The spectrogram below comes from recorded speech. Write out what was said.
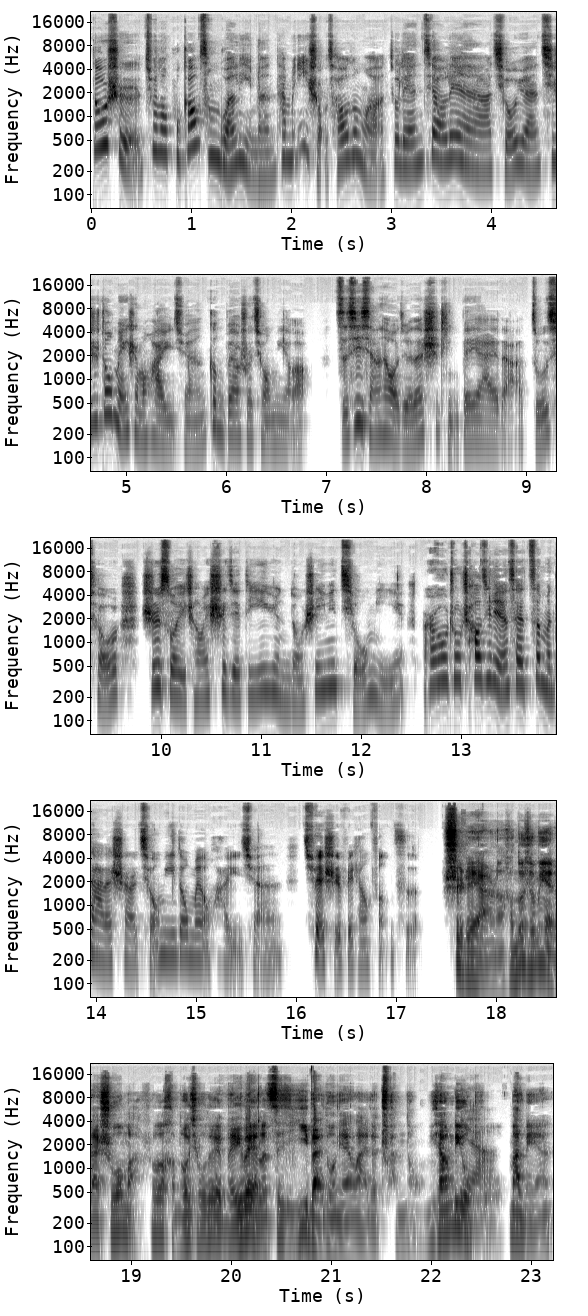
都是俱乐部高层管理们他们一手操纵啊，就连教练啊、球员其实都没什么话语权，更不要说球迷了。仔细想想，我觉得是挺悲哀的。足球之所以成为世界第一运动，是因为球迷，而欧洲超级联赛这么大的事儿，球迷都没有话语权，确实非常讽刺。是这样的，很多球迷也在说嘛，说很多球队违背了自己一百多年来的传统。你像利物浦、曼联，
